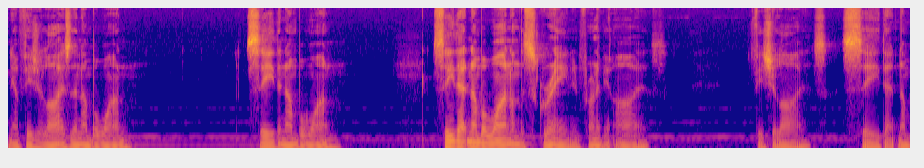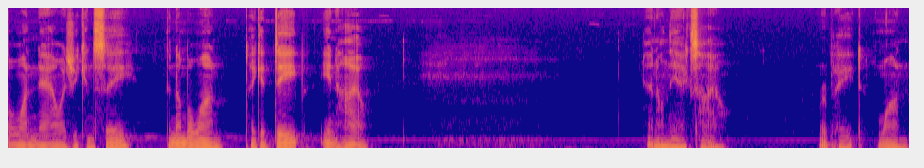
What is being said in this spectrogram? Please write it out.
Now visualize the number one. See the number one. See that number one on the screen in front of your eyes. Visualize. See that number one now. As you can see, the number one, take a deep inhale. And on the exhale, repeat one,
